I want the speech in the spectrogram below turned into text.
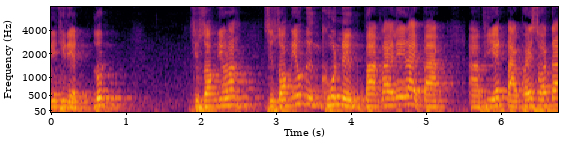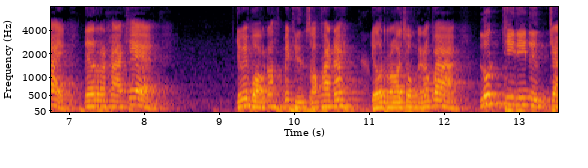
ดีทีเด็ดรุ่น 12 นิ้วนะ12 นิ้ว1คูณ1ปากลายเล่ได้ปาก PS ปากไพซอสได้ ในราคาแค่ ยังไม่บอกเนาะไม่ถึง 2,000 นะ เดี๋ยวรอชมกันครับว่า รุ่น TD1 จะ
